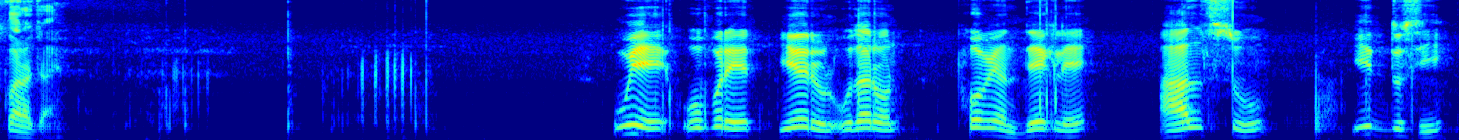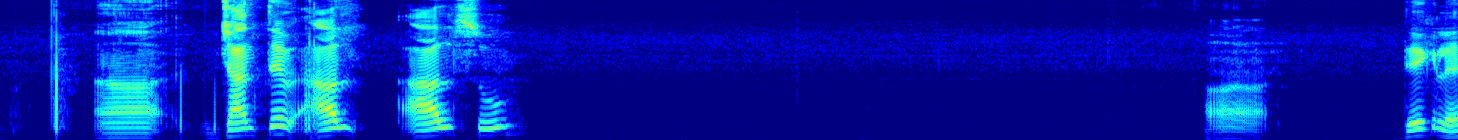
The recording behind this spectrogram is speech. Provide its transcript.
করা যায়। উয়ে ওপরের ইয়েরুল উদাহরণ ফোমিয়ন দেখলে আলসু ইদ্দুসি জানতে আল, আলসু দেখলে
